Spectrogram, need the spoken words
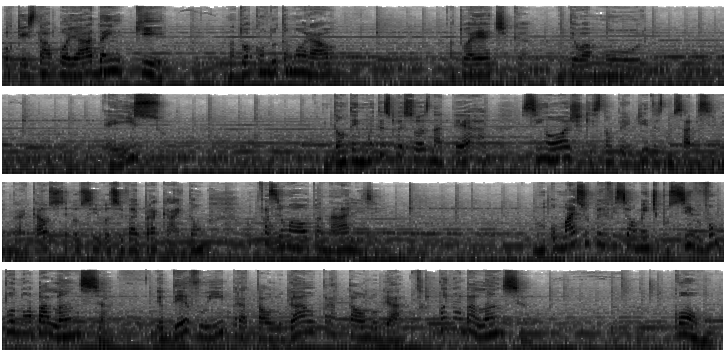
Porque está apoiada em quê? Na tua conduta moral, na tua ética, no teu amor. É isso. Então tem muitas pessoas na Terra, sim, hoje que estão perdidas, não sabem se vem para cá ou se, ou se, ou se vai para cá. Então vamos fazer uma autoanálise. O mais superficialmente possível, vamos pôr numa balança. Eu devo ir para tal lugar ou para tal lugar? Põe numa balança. Como?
